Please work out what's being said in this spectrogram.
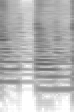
Bye.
